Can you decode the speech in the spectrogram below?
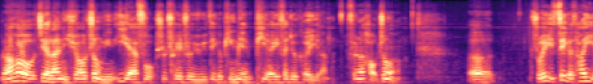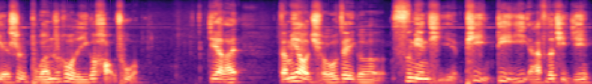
然后接下来你需要证明 EF 是垂直于这个平面 PAC 就可以了，非常好证啊。呃，所以这个它也是补完之后的一个好处。接下来，咱们要求这个四面体 PDEF 的体积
